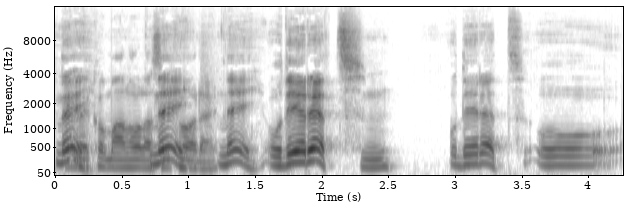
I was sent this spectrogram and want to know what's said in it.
Eller Nej, kommer han hålla sig nej, kvar där? nej. Och det är rätt. Mm. Och det är rätt. Och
